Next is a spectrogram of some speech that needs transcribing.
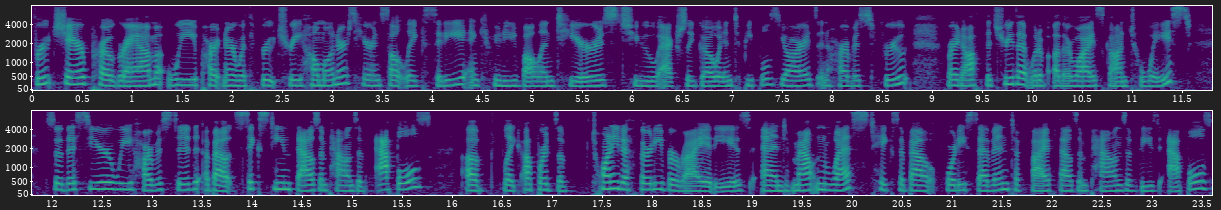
Fruit Share program, we partner with Fruit Tree homeowners here in Salt Lake City and community volunteers to actually go into people's yards and harvest fruit right off the tree that would have otherwise gone to waste. So this year we harvested about 16,000 pounds of apples of like upwards of 20 to 30 varieties and Mountain West takes about 47 to 5,000 pounds of these apples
